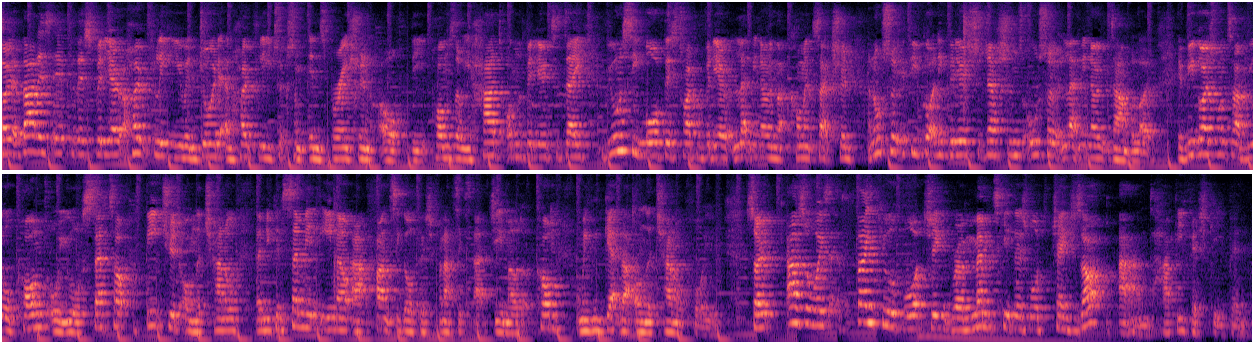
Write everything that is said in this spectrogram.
So that is it for this video. Hopefully you enjoyed it and hopefully you took some inspiration of the ponds that we had on the video today. If you want to see more of this type of video, let me know in that comment section. And also if you've got any video suggestions, also let me know down below. If you guys want to have your pond or your setup featured on the channel, then you can send me an email at fancygoldfishfanatics at gmail.com and we can get that on the channel for you. So as always, thank you all for watching. Remember to keep those water changes up and happy fish keeping.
